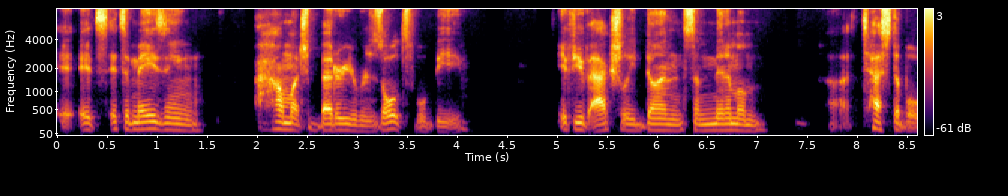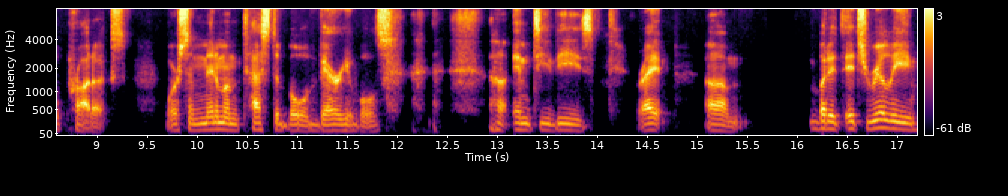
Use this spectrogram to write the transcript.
it, it's it's amazing how much better your results will be if you've actually done some minimum uh, testable products or some minimum testable variables, uh, MTVs, right? Um, but it, it's really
